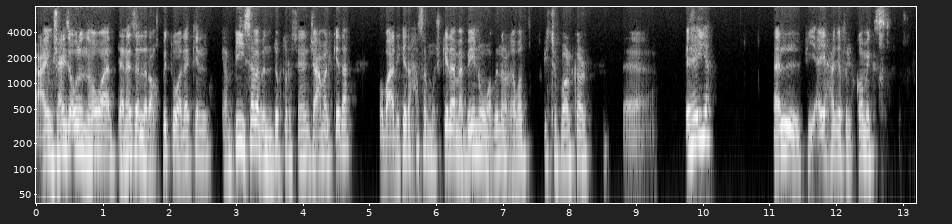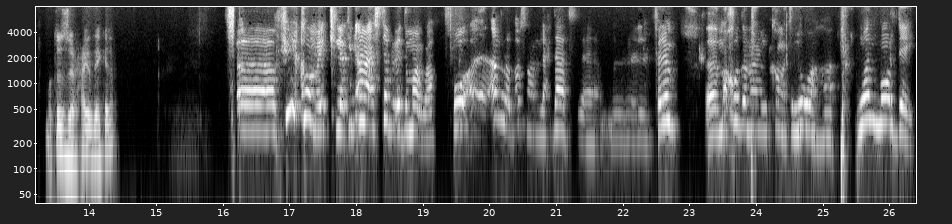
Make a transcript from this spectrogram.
عاي- مش عايز أقول إن هو تنازل لرغبته ولكن كان في سبب إن دكتور سترينج عمل كده وبعد كده حصل مشكلة ما بينه وما بين رغبات بيتر باركر. آه، إيه هي؟ هل في أي حاجة في الكوميكس بتظهر حاجة زي كده؟ آه في comic لكن أنا استبعده مرة هو آه، أغلب أصلا الأحداث آه، من الفيلم آه مأخوذة من ال comic اللي هو One More Day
